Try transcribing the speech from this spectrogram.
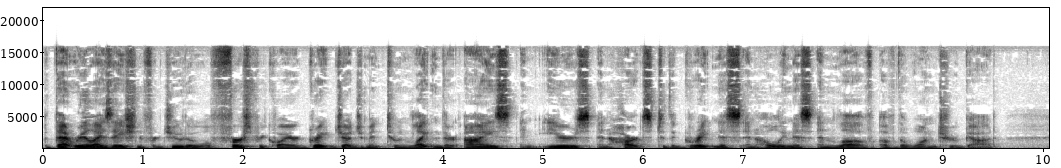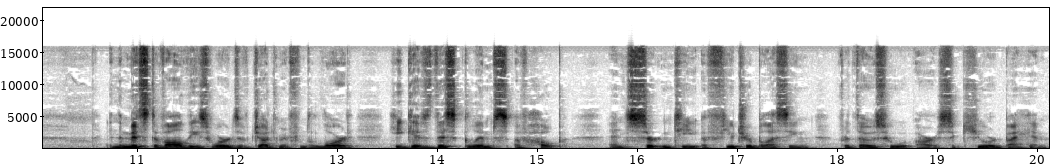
But that realization for Judah will first require great judgment to enlighten their eyes and ears and hearts to the greatness and holiness and love of the one true God. In the midst of all these words of judgment from the Lord, he gives this glimpse of hope and certainty of future blessing for those who are secured by him.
